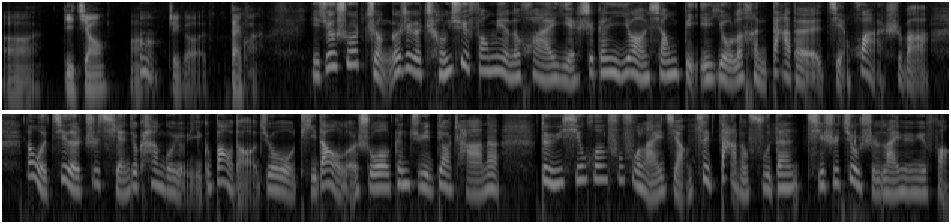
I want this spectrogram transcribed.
呃递交啊这个贷款。也就是说，整个这个程序方面的话，也是跟以往相比有了很大的简化，是吧？那我记得之前就看过有一个报道，就提到了说，根据调查呢，对于新婚夫妇来讲，最大的负担其实就是来源于房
